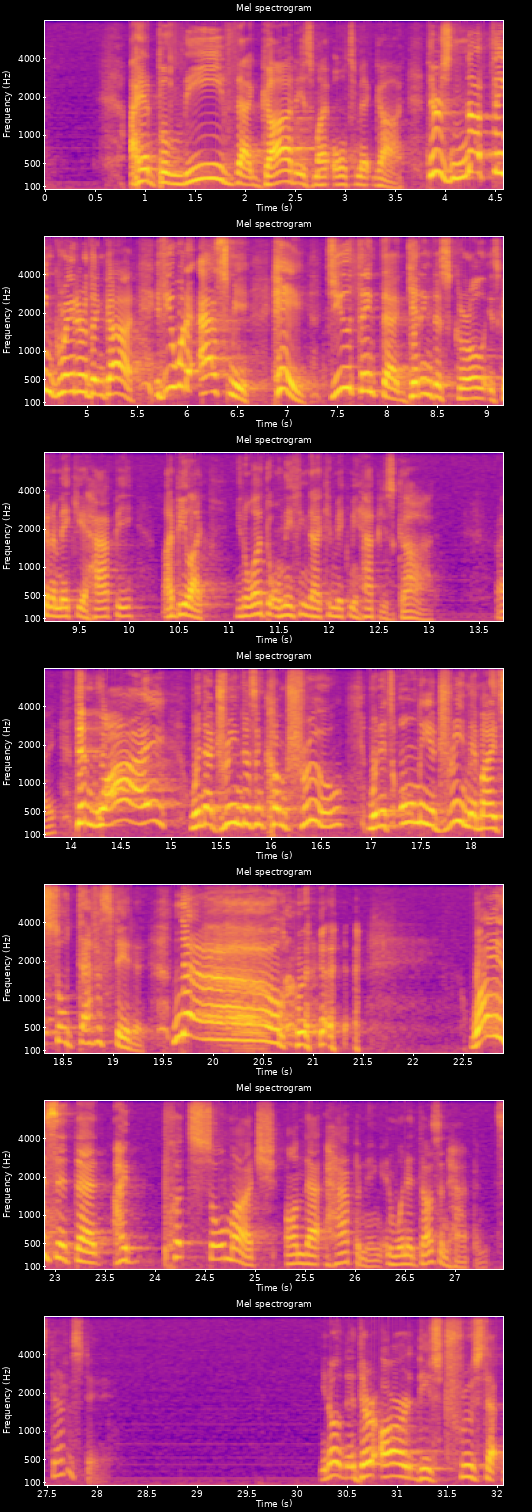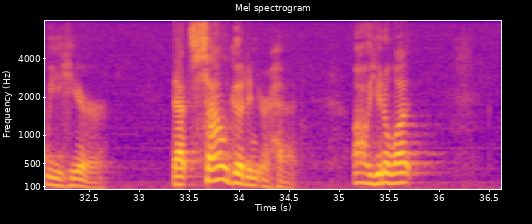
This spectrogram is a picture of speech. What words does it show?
I had believed that God is my ultimate God. There's nothing greater than God. If you would have asked me, hey, do you think that getting this girl is going to make you happy? I'd be like, you know what? The only thing that can make me happy is God. Right? Then why, when that dream doesn't come true, when it's only a dream, am I so devastated? No! why is it that I put so much on that happening, and when it doesn't happen, it's devastating? You know, there are these truths that we hear that sound good in your head. Oh, you know what?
